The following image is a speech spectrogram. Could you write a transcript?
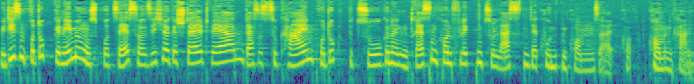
Mit diesem Produktgenehmigungsprozess soll sichergestellt werden, dass es zu keinen produktbezogenen Interessenkonflikten zu Lasten der Kunden kommen kann.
